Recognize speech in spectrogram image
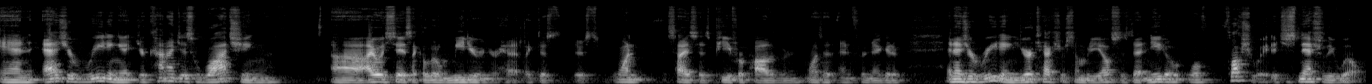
And as you're reading it, you're kind of just watching. Uh, I always say it's like a little meter in your head. Like there's, there's one side says P for positive and one says N for negative. And as you're reading your text or somebody else's, that needle will fluctuate. It just naturally will.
